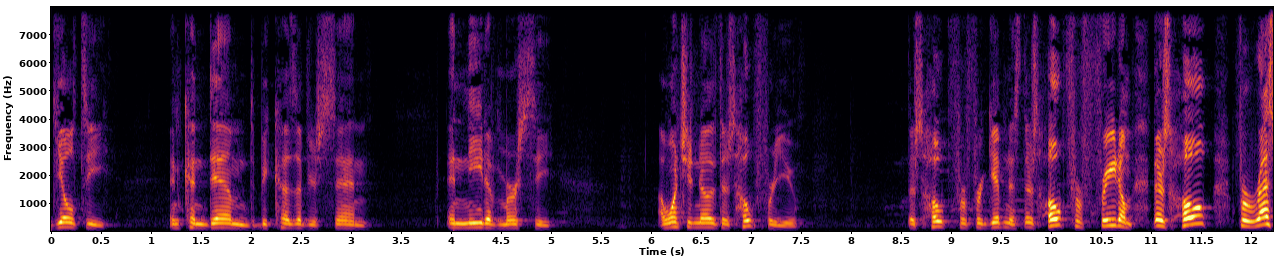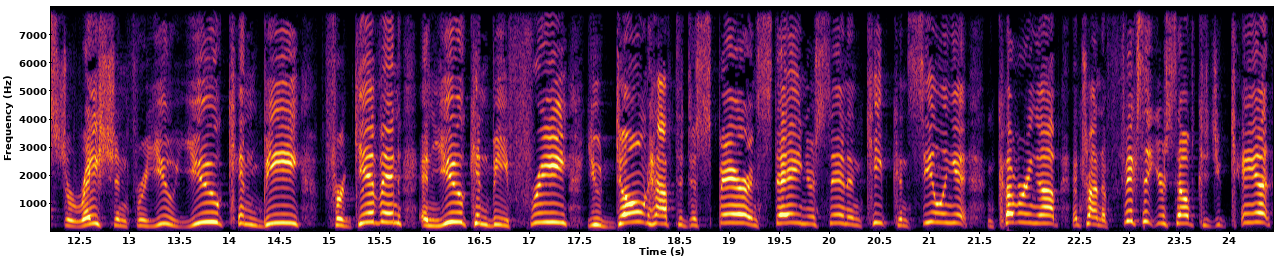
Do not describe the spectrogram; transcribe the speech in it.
guilty and condemned because of your sin, in need of mercy, I want you to know that there's hope for you. There's hope for forgiveness. There's hope for freedom. There's hope for restoration for you. You can be forgiven and you can be free. You don't have to despair and stay in your sin and keep concealing it and covering up and trying to fix it yourself because you can't.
